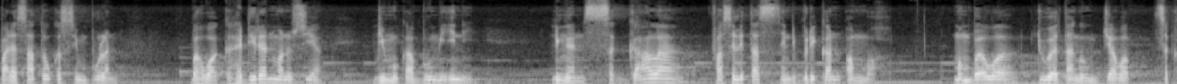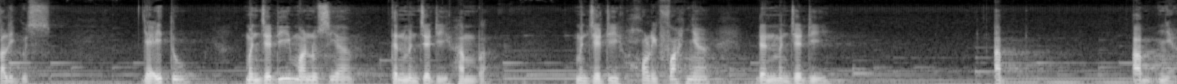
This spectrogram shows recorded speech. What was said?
pada satu kesimpulan bahwa kehadiran manusia di muka bumi ini dengan segala fasilitas yang diberikan Allah membawa dua tanggung jawab sekaligus, yaitu menjadi manusia dan menjadi hamba, menjadi khalifahnya dan menjadi ab abnya.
